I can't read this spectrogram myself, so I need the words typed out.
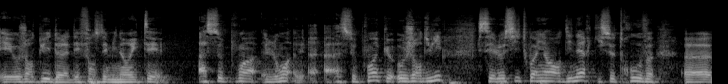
et aujourd'hui de la défense des minorités à ce point, loin, à qu'aujourd'hui, c'est le citoyen ordinaire qui se trouve, euh,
